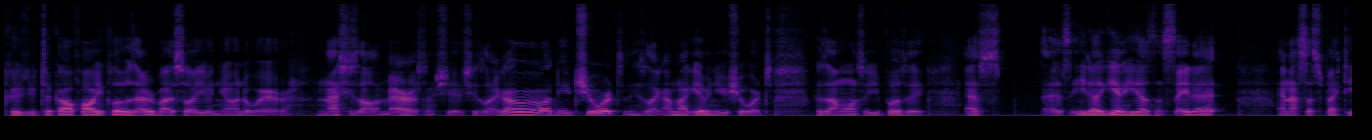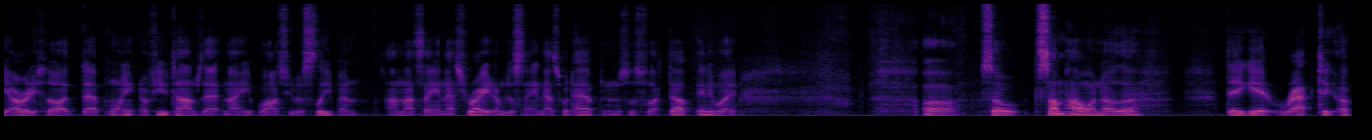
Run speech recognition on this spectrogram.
cause you took off all your clothes. Everybody saw you in your underwear. Now she's all embarrassed and shit. She's like, "Oh, I need shorts." And he's like, "I'm not giving you shorts, cause I want to see your pussy." That's as he does again. He doesn't say that, and I suspect he already saw at that point a few times that night while she was sleeping. I'm not saying that's right. I'm just saying that's what happened. This was fucked up. Anyway, uh, so somehow or another, they get wrapped to, up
